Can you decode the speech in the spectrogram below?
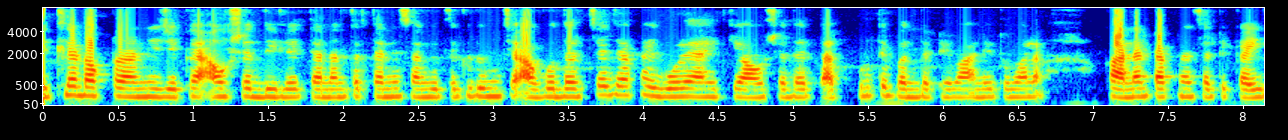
तिथल्या डॉक्टरांनी जे काही औषध दिले त्यानंतर त्यांनी सांगितलं की तुमच्या अगोदरच्या ज्या काही गोळ्या आहेत किंवा औषध आहेत तात्पुरते बंद ठेवा आणि तुम्हाला कानात टाकण्यासाठी काही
